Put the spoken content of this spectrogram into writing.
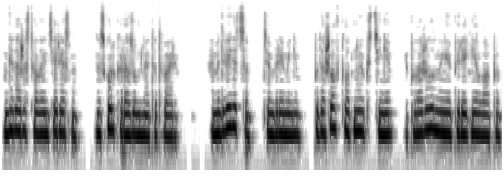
Мне даже стало интересно, насколько разумна эта тварь. А медведица, тем временем, подошла вплотную к стене и положила на нее передние лапы.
